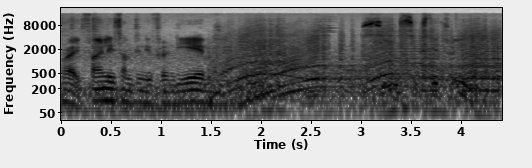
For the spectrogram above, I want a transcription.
Right, finally something different. The aim. 63.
